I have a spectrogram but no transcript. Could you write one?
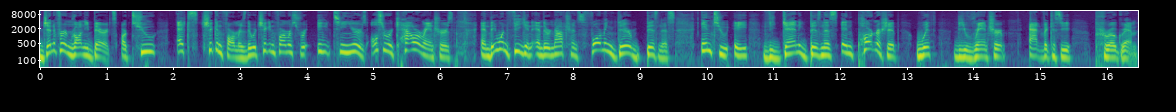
Jennifer and Rodney Barrett are two ex chicken farmers. They were chicken farmers for 18 years, also were cow ranchers, and they went vegan and they're now transforming their business into a veganic business in partnership with the Rancher Advocacy program.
